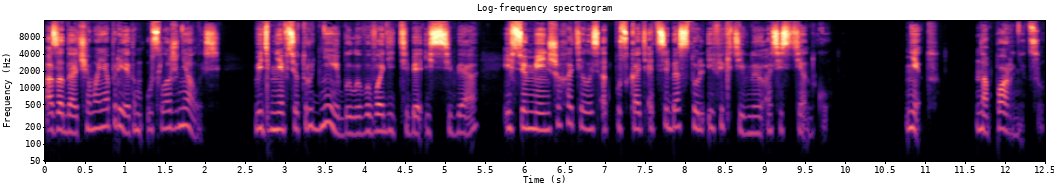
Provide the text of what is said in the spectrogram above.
А задача моя при этом усложнялась, ведь мне все труднее было выводить тебя из себя и все меньше хотелось отпускать от себя столь эффективную ассистентку. Нет, напарницу.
